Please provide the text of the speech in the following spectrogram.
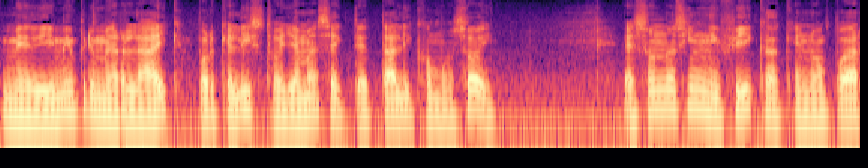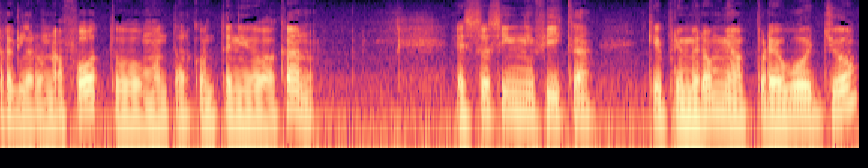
Me di mi primer like porque listo, ya me acepté tal y como soy. Eso no significa que no pueda arreglar una foto o montar contenido bacano. Esto significa que primero me apruebo yo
